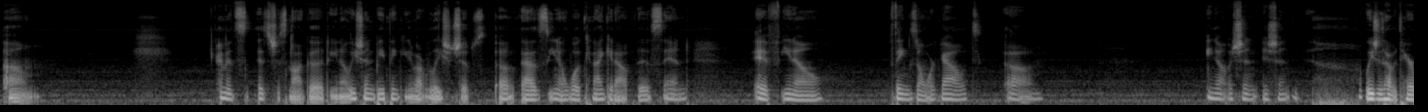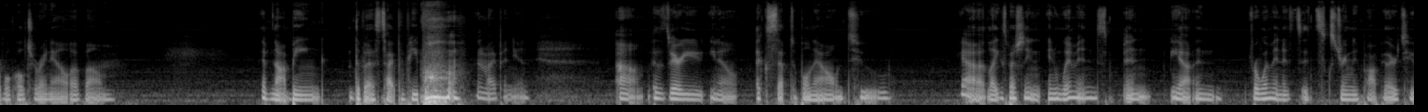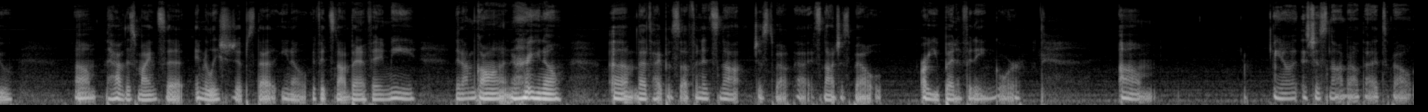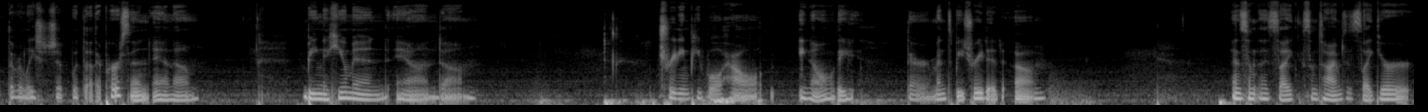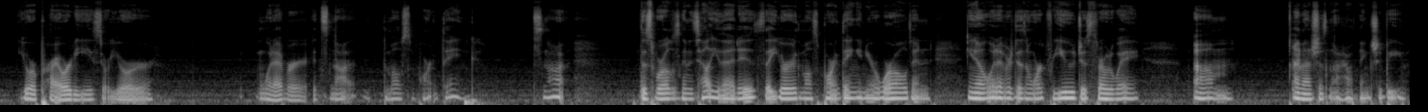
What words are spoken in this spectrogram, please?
Um and it's it's just not good, you know. We shouldn't be thinking about relationships of, as, you know, what can I get out of this and if, you know, things don't work out, um you know, it shouldn't it shouldn't we just have a terrible culture right now of um of not being the best type of people in my opinion um because it's very you know acceptable now to yeah like especially in, in women's and yeah and for women it's it's extremely popular to um, have this mindset in relationships that you know if it's not benefiting me then i'm gone or you know um, that type of stuff. And it's not just about that. It's not just about are you benefiting or, um, you know, it's just not about that. It's about the relationship with the other person. And um, being a human and um, treating people how you know they they're meant to be treated um, and some it's like sometimes it's like your your priorities or your whatever it's not the most important thing. It's not this world is going to tell you that it is that you're the most important thing in your world and you know whatever doesn't work for you just throw it away. Um and that's just not how things should be.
